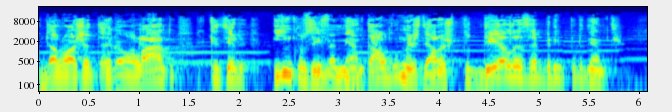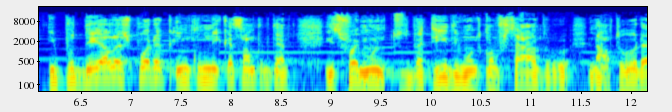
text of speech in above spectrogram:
da loja ao lado, quer dizer, inclusivamente, algumas delas podê-las abrir por dentro e podê-las pôr em comunicação por dentro. Isso foi muito debatido e muito conversado na altura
